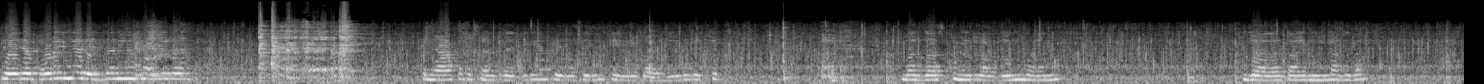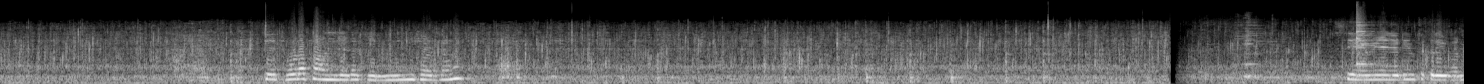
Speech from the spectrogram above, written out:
ਤੇ ਜੇ ਥੋੜੀ ਜਿਹੀ ਰਿੱਝਣੀਆਂ ਸਮਝ ਲਓ। 50% ਰਿੱਝ ਗਈਆਂ, ਫਿਰ ਅਸੀਂ ਇਹਨੂੰ ਚੀਨੀ ਪਾਈ ਦਿੰਦੇ ਇਹਦੇ ਵਿੱਚ। ਬਸ 10 ਕੁ ਮਿੰਟ ਲੱਗਦੇ ਇਹਨੂੰ ਬਣਨ ਨੂੰ। ਜ਼ਿਆਦਾ ਟਾਈਮ ਨਹੀਂ ਲੱਗਦਾ। ਤੇ ਥੋੜਾ ਪਾਣੀ ਜਿਹੜਾ ਚੀਨੀ ਨੂੰ ਛੱਡ ਦੇਣਾ। ਸੇਵੀਆਂ ਜਿਹੜੀਆਂ ਤਕਰੀਬਨ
